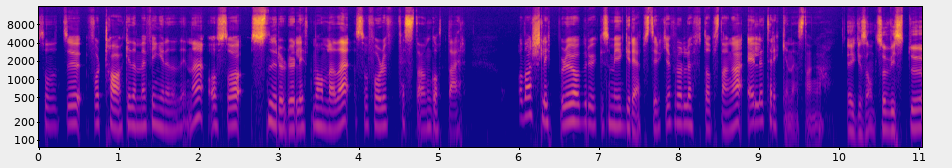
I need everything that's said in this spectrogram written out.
sånn at du får tak i det med fingrene dine, og så snurrer du litt med håndleddet, så får du festa den godt der. Og da slipper du å bruke så mye grepsstyrke for å løfte opp stanga eller trekke ned stanga. Ikke sant? Så hvis du,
